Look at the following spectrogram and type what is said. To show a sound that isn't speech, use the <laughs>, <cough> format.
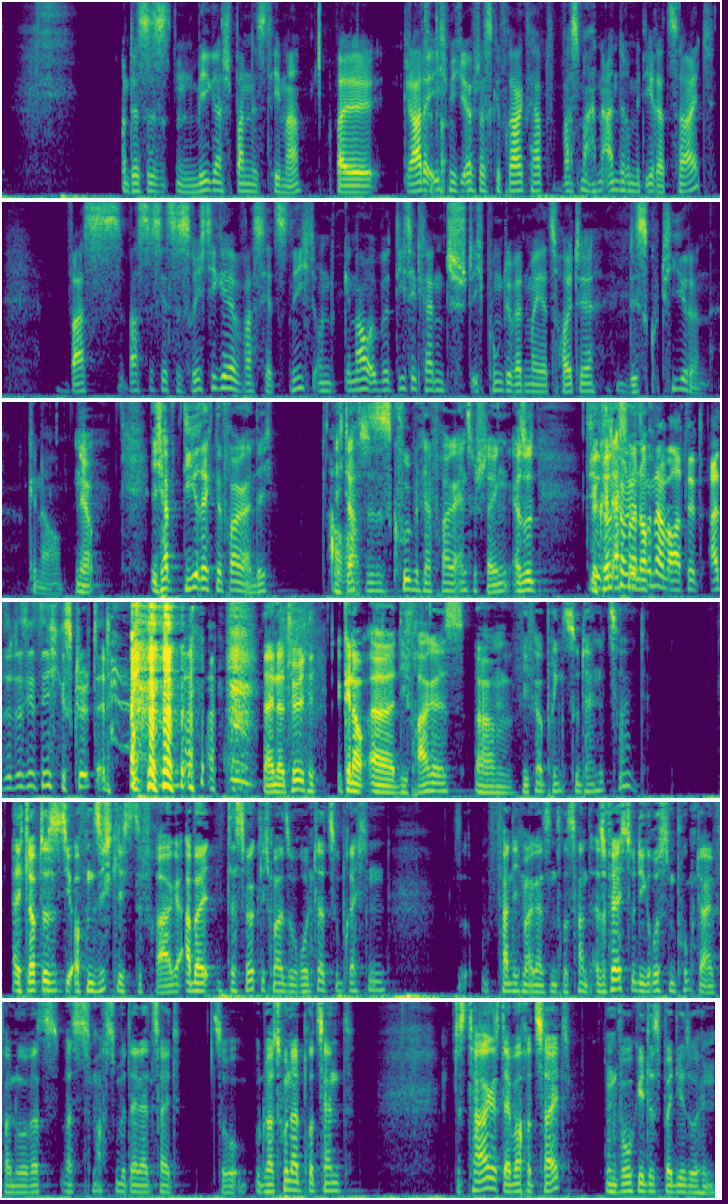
Und das ist ein mega spannendes Thema, weil gerade ich mich öfters gefragt habe, was machen andere mit ihrer Zeit? Was, was ist jetzt das Richtige, was jetzt nicht? Und genau über diese kleinen Stichpunkte werden wir jetzt heute diskutieren. Genau. Ja. Ich habe direkt eine Frage an dich. Hau ich dachte, raus. es ist cool, mit einer Frage einzusteigen. Also, Die wir können das erstmal noch. unerwartet. Also das ist jetzt nicht gescriptet. <laughs> Nein, natürlich nicht. Genau, äh, die Frage ist, ähm, wie verbringst du deine Zeit? Ich glaube, das ist die offensichtlichste Frage, aber das wirklich mal so runterzubrechen, fand ich mal ganz interessant. Also vielleicht so die größten Punkte einfach nur. Was, was machst du mit deiner Zeit? So, du hast 100% des Tages, der Woche Zeit und wo geht es bei dir so hin?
